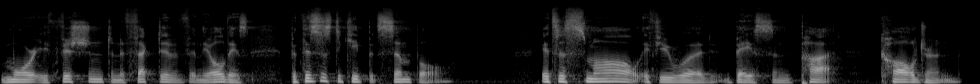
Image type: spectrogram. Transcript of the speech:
more efficient and effective in the old days. But this is to keep it simple. It's a small, if you would, basin, pot, cauldron.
